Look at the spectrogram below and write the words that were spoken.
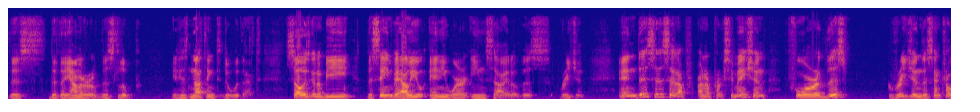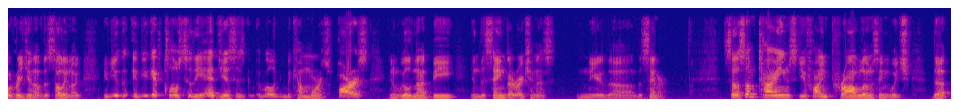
this the diameter of this loop. It has nothing to do with that. So it's going to be the same value anywhere inside of this region. And this is an, an approximation for this region, the central region of the solenoid. If you if you get close to the edges, it will become more sparse and will not be in the same direction as near the, the center. So sometimes you find problems in which the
